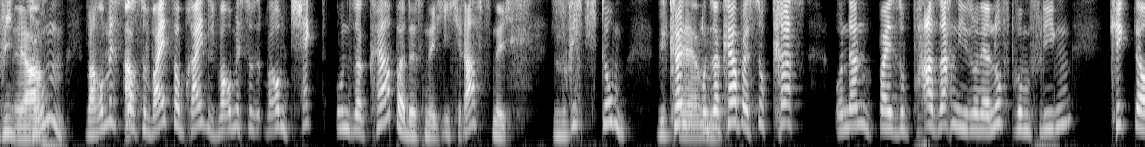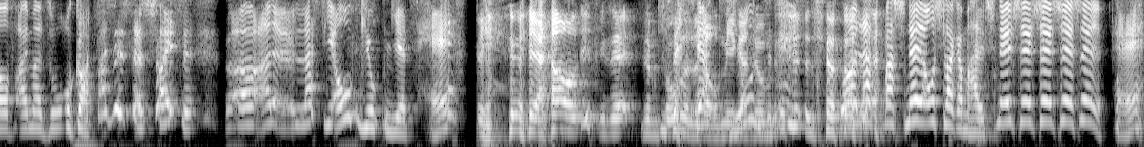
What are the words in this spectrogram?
Wie Ja. dumm. Warum ist es auch so weit verbreitet? Warum, ist so, warum checkt unser Körper das nicht? Ich raff's nicht. Das ist richtig dumm. Wir können, Ähm. unser Körper ist so krass. Und dann bei so paar Sachen, die so in der Luft rumfliegen, kickt er auf einmal so, oh Gott, was ist das? Scheiße. Äh, alle, lass die Augen jucken jetzt. Hä? ja, auch diese Symptome Diese sind auch mega dumm. sind So. Oh, lass mal schnell Ausschlag am Hals. Schnell, schnell, schnell, schnell, schnell. Hä?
